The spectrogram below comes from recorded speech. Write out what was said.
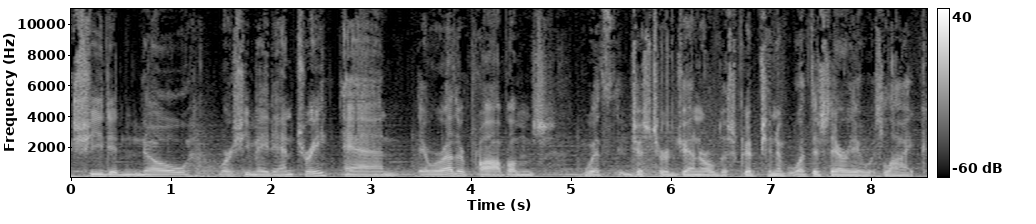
She didn't know where she made entry, and there were other problems with just her general description of what this area was like.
